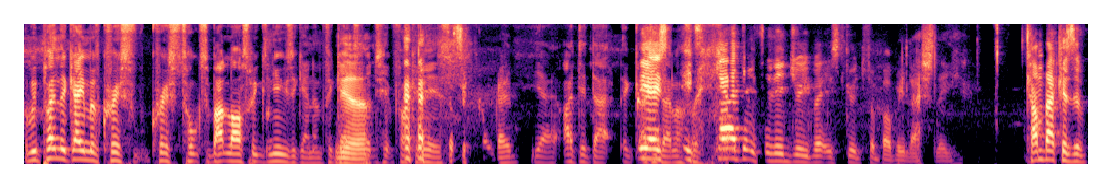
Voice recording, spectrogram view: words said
Are we playing the game of Chris? Chris talks about last week's news again and forgets Yeah. what shit fucking is. That's a cool game. yeah, I did that. I Yeah, did it's, that last it's week. bad that it's an injury, but it's good for Bobby Lashley. Come back as a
